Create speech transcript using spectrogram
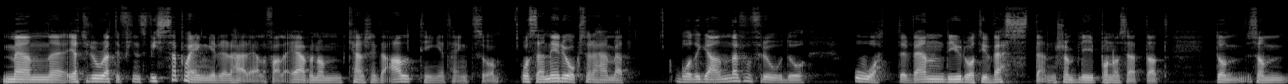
Men eh, jag tror att det finns vissa poänger i det här i alla fall, även om kanske inte allting är tänkt så. Och sen är det också det här med att både Gandalf och Frodo återvänder ju då till västern som blir på något sätt att de, som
